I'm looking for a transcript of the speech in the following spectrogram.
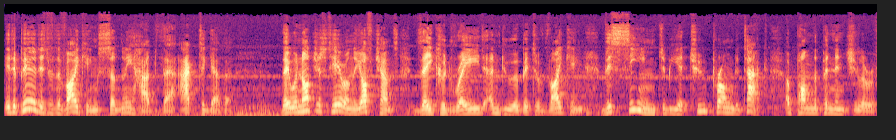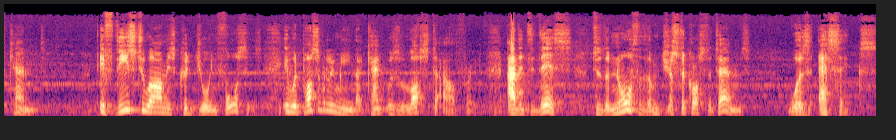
It appeared as if the Vikings suddenly had their act together. They were not just here on the off chance they could raid and do a bit of Viking. This seemed to be a two pronged attack upon the peninsula of Kent. If these two armies could join forces, it would possibly mean that Kent was lost to Alfred. Added to this, to the north of them, just across the Thames, was Essex,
